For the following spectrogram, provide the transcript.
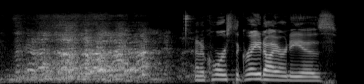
and of course, the great irony is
